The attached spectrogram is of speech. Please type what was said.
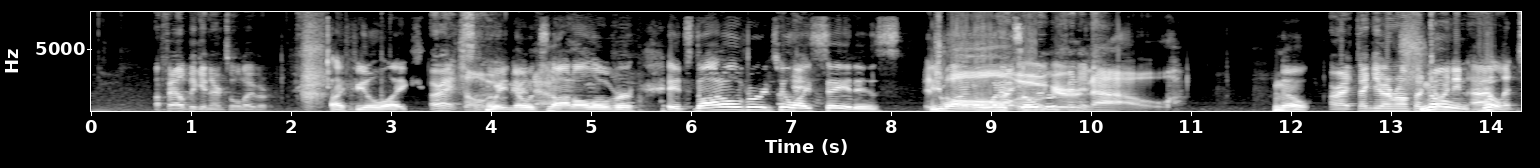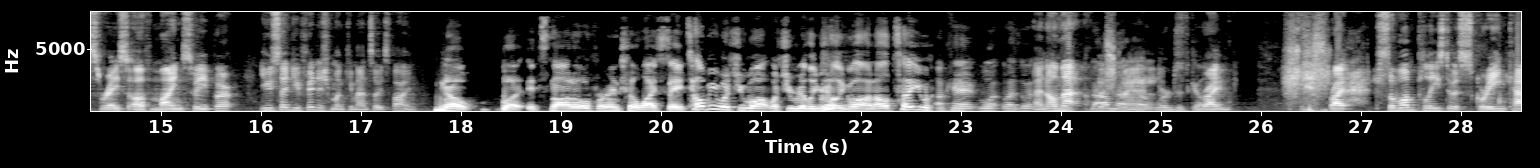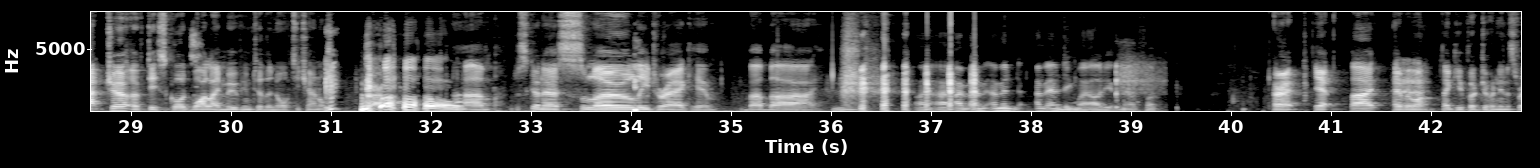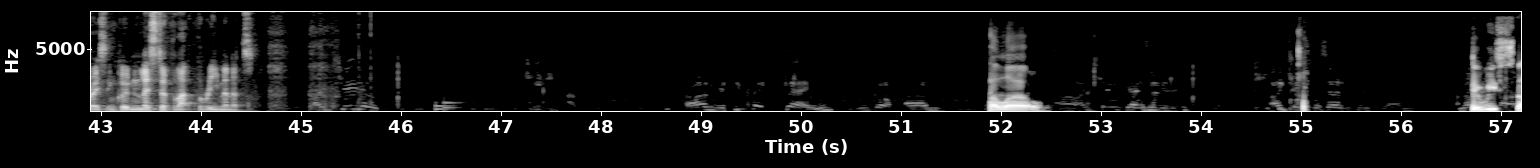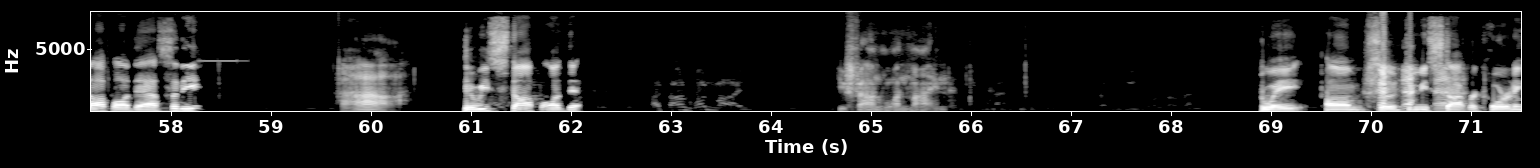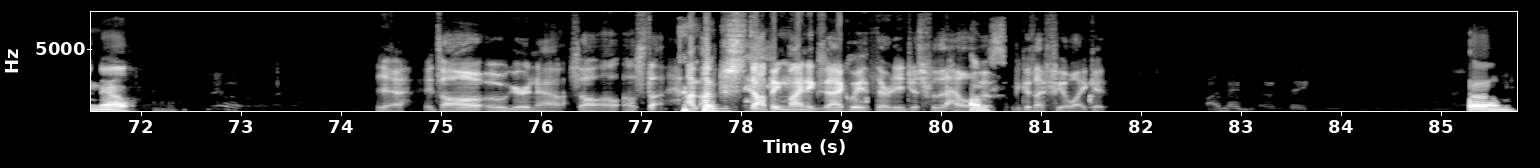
I failed beginner. It's all over. I feel like. All right. It's So, all- Wait, no, it's now. not all over. It's not over until Okay. I say it is. It's You wanna know all when it's over? over now. No, All right, thank you everyone for No, joining our no. Let's Race off Minesweeper. You said you finished Monkey Man, so it's fine. No, but it's not over until I say, "Tell me what you want, what you really, really want." I'll tell you. Okay, what, what, what, And on that, on that man. note, we're just going. right, right. Someone please do a screen capture of Discord while I move him to the naughty channel. No. Um, I'm just gonna slowly drag him. Bye bye. I, I, I'm, I'm, I'm, I'm ending my audio now. Fuck. All right. Yep. Bye, everyone. Yeah. Thank you for joining this race, including Lister for that three minutes. Hello. Did we stop Audacity? Ah, Did we stop Audacity? you found one mine. Wait. Um. So do we stop recording now? Yeah, it's all ogre now. So I'll, I'll stop. I'm, I'm just stopping mine exactly at 30 just for the hell of Um, it because I feel like it. Um.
